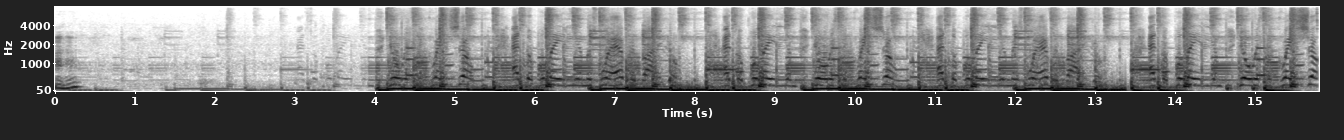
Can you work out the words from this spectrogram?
Мгм. Yo, it's a great show. At the Palladium yo, it's a great show.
